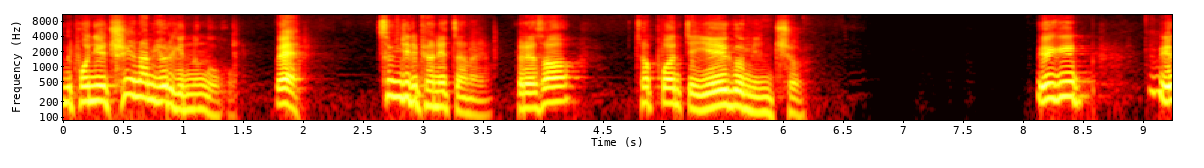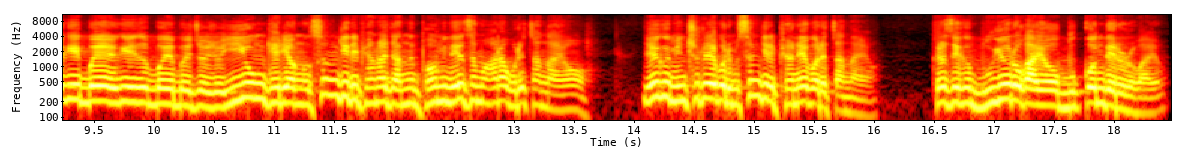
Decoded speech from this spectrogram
근데 본인이 추인하면 효력이 있는 거고. 왜? 성질이 변했잖아요. 그래서 첫 번째 예금 인출. 여기 여기 뭐야 여기 뭐야 저 이용 계량 성질이 변하지 않는 범위 내에서만 하라고 그랬잖아요. 예금 인출을 해버리면 성질이 변해버렸잖아요. 그래서 이거 무효로 가요, 무권 대리로 가요.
